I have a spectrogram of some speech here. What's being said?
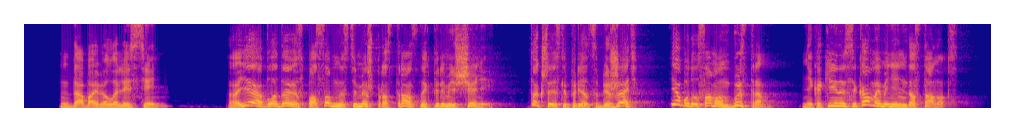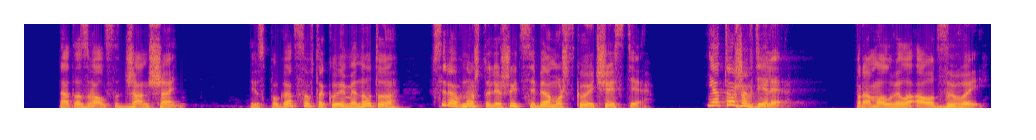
— добавила Лисень. «А я обладаю способностью межпространственных перемещений, так что если придётся бежать, я буду самым быстрым. Никакие насекомые меня не достанут». — отозвался Джан Шань. Испугаться в такую минуту все равно, что лишить себя мужской чести. «Я тоже в деле!» — промолвила Ао Цзэвэй.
